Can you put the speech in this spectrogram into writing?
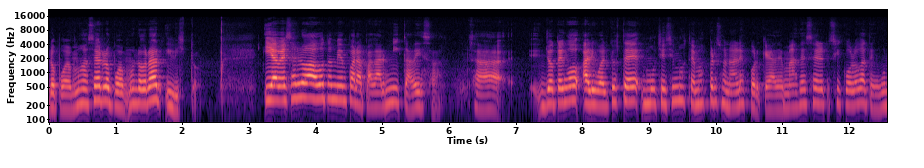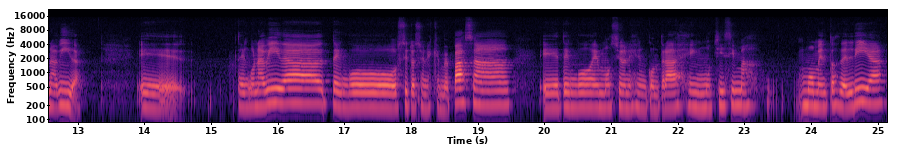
Lo podemos hacer, lo podemos lograr y listo. Y a veces lo hago también para apagar mi cabeza. O sea, yo tengo, al igual que usted, muchísimos temas personales porque además de ser psicóloga, tengo una vida. Eh, tengo una vida, tengo situaciones que me pasan, eh, tengo emociones encontradas en muchísimos momentos del día.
